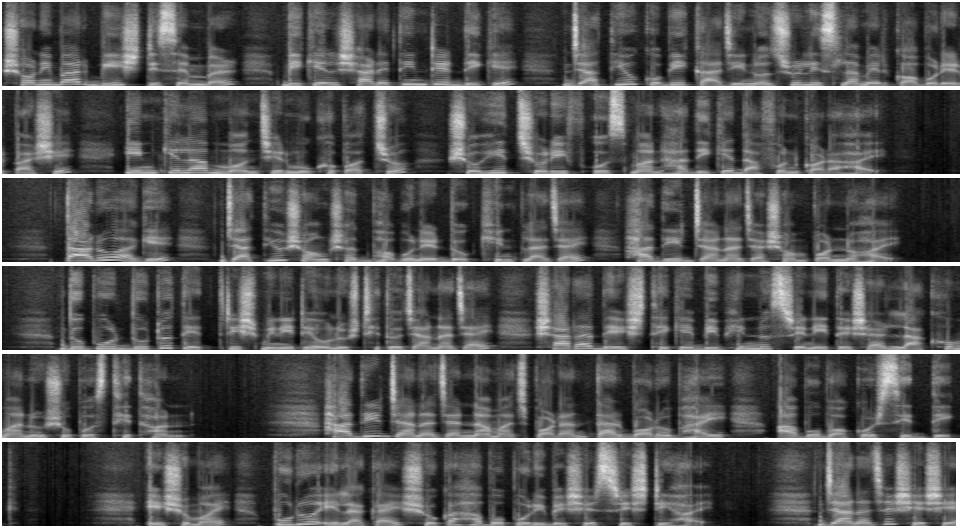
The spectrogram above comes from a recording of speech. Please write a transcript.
শনিবার ২০ ডিসেম্বর বিকেল সাড়ে তিনটের দিকে জাতীয় কবি কাজী নজরুল ইসলামের কবরের পাশে ইনকেলাব মঞ্চের মুখপত্র শহীদ শরীফ ওসমান হাদিকে দাফন করা হয়। তারও আগে জাতীয় সংসদ ভবনের দক্ষিণ প্লাজায় হাদির জানাজা সম্পন্ন হয়। দুপুর দুটো তেত্রিশ মিনিটে অনুষ্ঠিত জানাজায় সারা দেশ থেকে বিভিন্ন শ্রেণি পেশার লাখো মানুষ উপস্থিত হন। হাদির জানাজার নামাজ পড়ান তার বড় ভাই আবু বকর সিদ্দিক। এ সময় পুরো এলাকায় শোকাহাব পরিবেশের সৃষ্টি হয়। জানাজা শেষে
